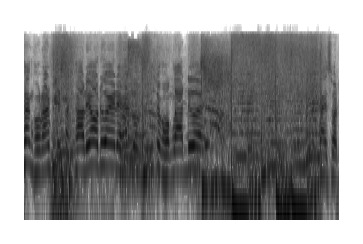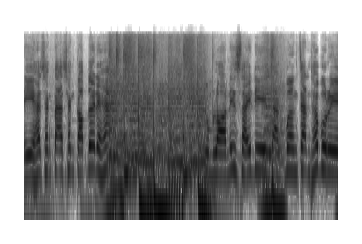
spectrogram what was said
ช่างของร้านพี่สักคาริโอด้วยนะฮะรวมถึงเจ้าของร้านด้วยใช่สวัสดีฮะช่างตาช่างกอบด้วยนะฮะหนุ่มหล่อนิสัยดีจากเมืองจันทบุรี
